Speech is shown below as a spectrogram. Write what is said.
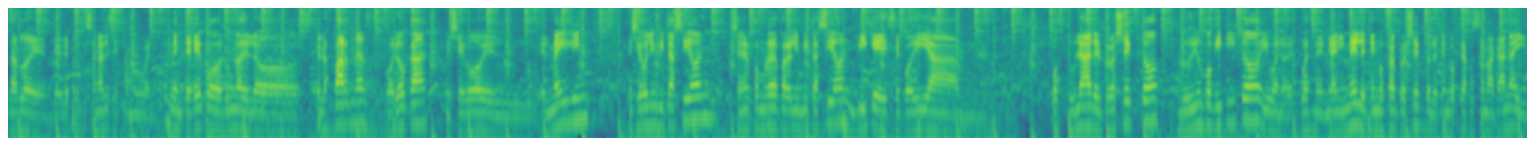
verlo de, profesionales está muy bueno. Me enteré por uno de los, de los partners, por OCA, me llegó el, el mailing me llegó la invitación, llené el formulario para la invitación, vi que se podía postular el proyecto, dudé un poquitito y bueno, después me, animé, le tengo fe al proyecto, le tengo fe a José Macana y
